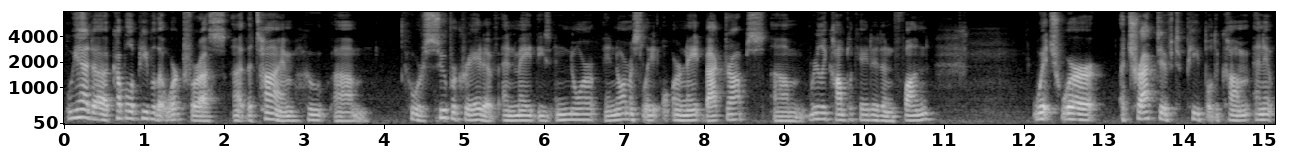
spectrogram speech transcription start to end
we had a couple of people that worked for us at the time who um, who were super creative and made these enor- enormously ornate backdrops, um, really complicated and fun, which were attractive to people to come. And it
